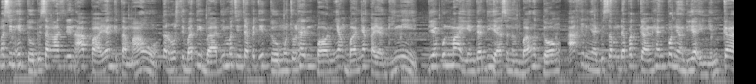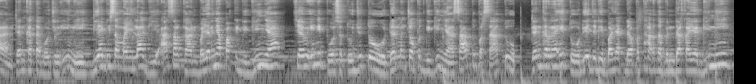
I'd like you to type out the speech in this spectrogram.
mesin itu bisa ngasilin apa yang kita mau. Terus tiba-tiba di mesin capit itu muncul handphone yang banyak kayak gini. Dia pun main dan dia seneng banget dong. Akhirnya bisa mendapatkan handphone yang dia inginkan. Dan kata bocil ini, dia bisa main lagi asalkan bayarnya pakai giginya. Cewek ini pun setuju tuh dan mencopot giginya satu persatu. Dan karena itu dia jadi banyak dapat harta benda kayak gini.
